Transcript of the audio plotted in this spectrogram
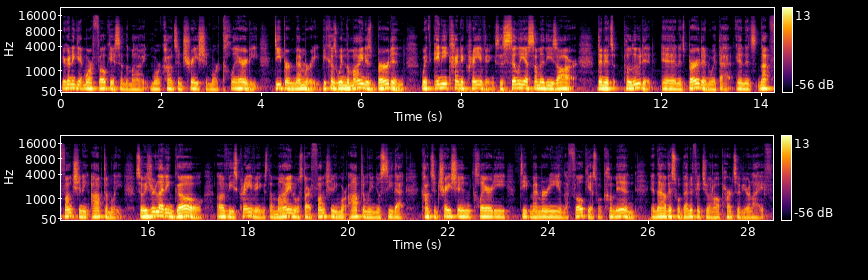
you're going to get more focus in the mind, more concentration, more clarity, deeper memory. Because when the mind is burdened with any kind of cravings, as silly as some of these are, then it's polluted and it's burdened with that and it's not functioning optimally. So as you're letting go of these cravings, the mind will start functioning more optimally and you'll see that concentration, clarity, deep memory, and the focus will come in. And now this will benefit you in all parts of your life.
